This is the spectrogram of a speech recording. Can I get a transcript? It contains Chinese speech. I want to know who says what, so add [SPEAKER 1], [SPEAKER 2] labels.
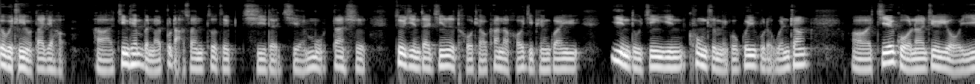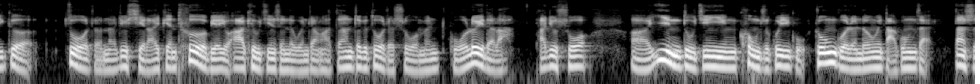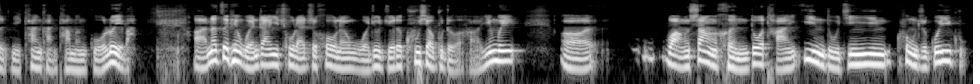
[SPEAKER 1] 各位听友，大家好啊！今天本来不打算做这期的节目，但是最近在今日头条看到好几篇关于印度精英控制美国硅谷的文章，啊，结果呢，就有一个作者呢就写了一篇特别有阿 Q 精神的文章啊。当然，这个作者是我们国内的啦，他就说啊，印度精英控制硅谷，中国人沦为打工仔，但是你看看他们国内吧。啊，那这篇文章一出来之后呢，我就觉得哭笑不得哈，因为，呃，网上很多谈印度精英控制硅谷，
